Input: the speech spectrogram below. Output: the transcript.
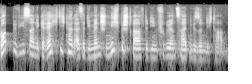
Gott bewies seine Gerechtigkeit, als er die Menschen nicht bestrafte, die in früheren Zeiten gesündigt haben.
